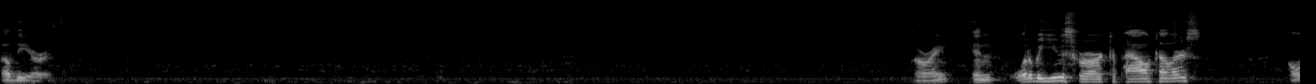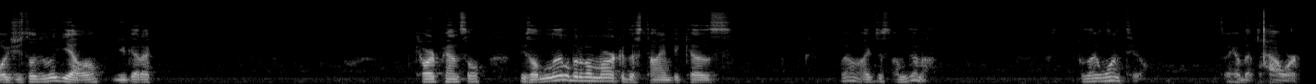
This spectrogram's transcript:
of the earth. All right. And what do we use for our kapow colors? Always use a little yellow. You got a colored pencil. Use a little bit of a marker this time because, well, I just, I'm gonna. Because I want to. So I have that power.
